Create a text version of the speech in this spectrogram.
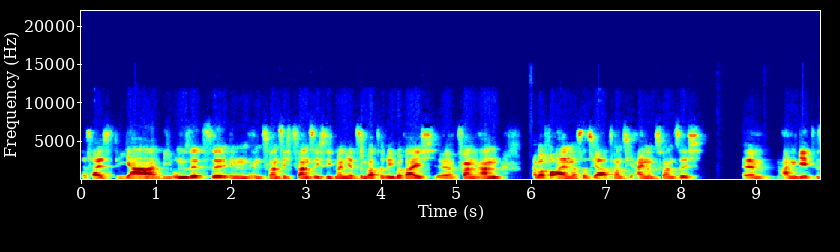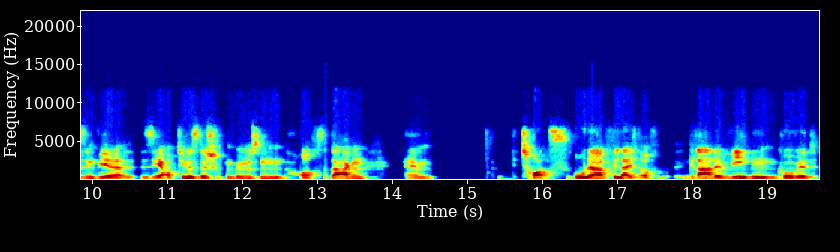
Das heißt, ja, die Umsätze in, in 2020 sieht man jetzt im Batteriebereich äh, fangen an, aber vor allem was das Jahr 2021 ähm, angeht, sind wir sehr optimistisch. Und wir müssen auch sagen, ähm, trotz oder vielleicht auch gerade wegen Covid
